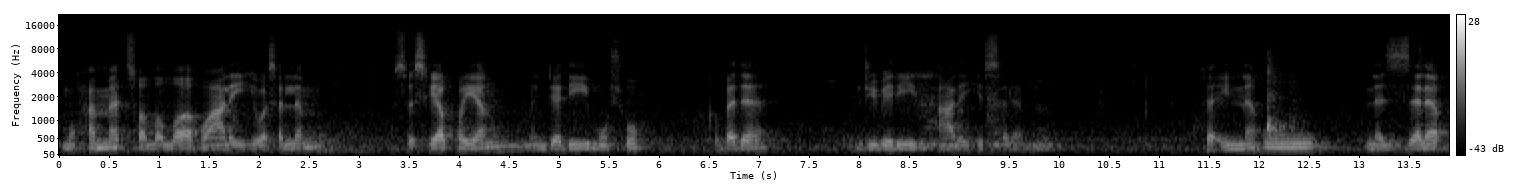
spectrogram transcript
محمد صلى الله عليه وسلم sesiapa yang menjadi musuh kepada Jibril alaihi salam. فإنه نزله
